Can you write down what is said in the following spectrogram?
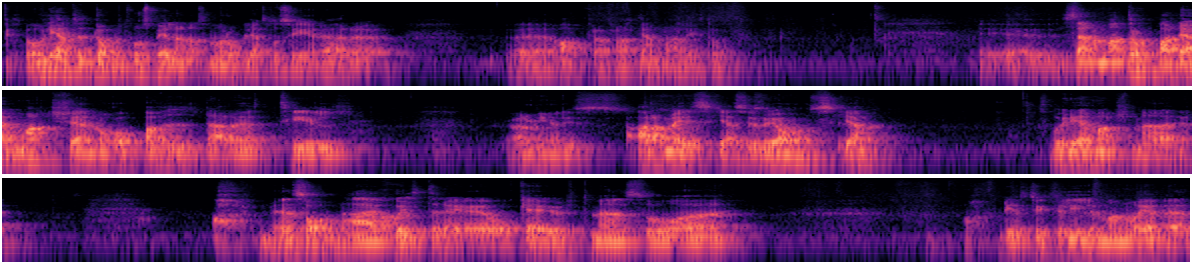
Det var väl egentligen de två spelarna som var roligast att se där. eh, Ja, framförallt i andra halvlek då. Eh, Sen om man droppar den matchen och hoppar vidare till arameiska, syrianska. Så var ju det en match med en sån, nej skit i det åka ut. Men så... Ja, dels tyckte Lilleman och även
